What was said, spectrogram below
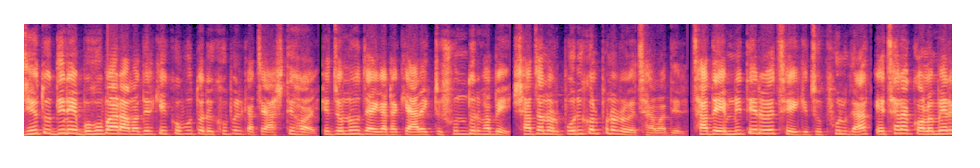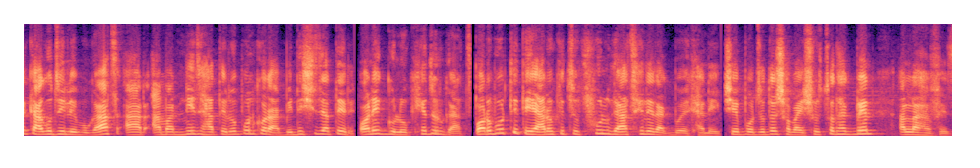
যেহেতু দিনে বহুবার আমাদেরকে কবুতরের খোপের কাছে আসতে হয়, সেজন্য জায়গাটাকে আরেকটু সুন্দরভাবে সাজানোর পরিকল্পনা রয়েছে আমাদের। ছাদে এমনিতে রয়েছে কিছু ফুল গাছ, এছাড়া কলমের কাগজি লেবু গাছ আর আমার নিজ হাতে রোপণ করা বিদেশি জাতের অনেকগুলো খেজুর গাছ। পরবর্তীতে আরও কিছু ফুল গাছ এনে রাখব এখানে। সে পর্যন্ত সবাই সুস্থ থাকবেন। আল্লাহ হাফেজ।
